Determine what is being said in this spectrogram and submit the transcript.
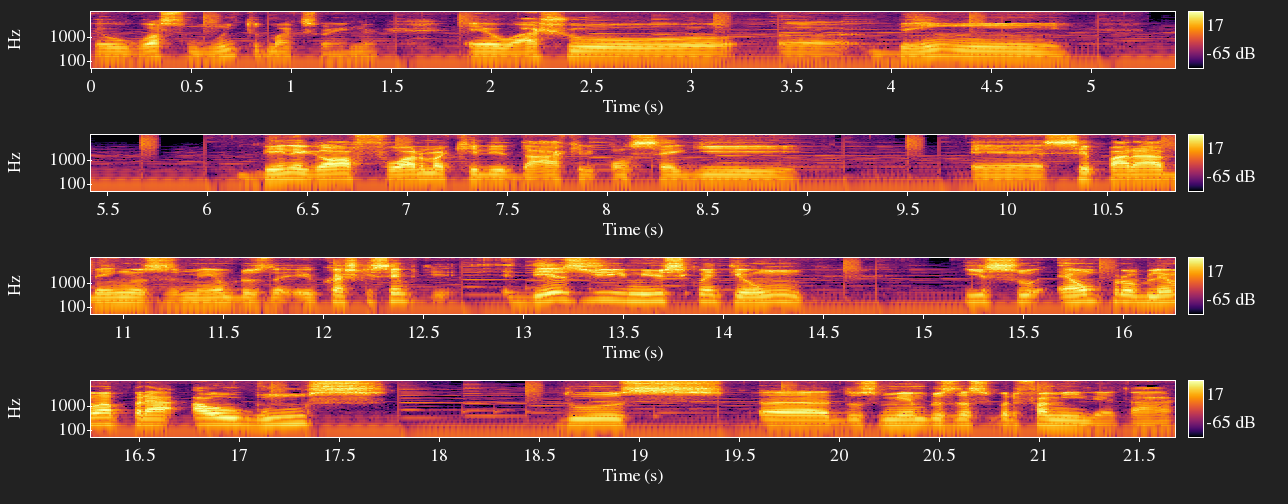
Eu gosto muito do Max Raynor. Eu acho uh, bem bem legal a forma que ele dá, que ele consegue é, separar bem os membros. Eu acho que sempre, desde 1051, isso é um problema para alguns dos, uh, dos membros da superfamília, tá?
